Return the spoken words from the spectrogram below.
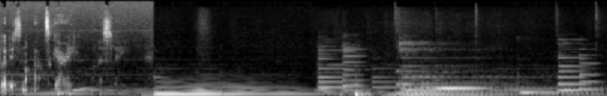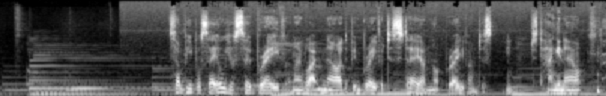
But it's not that scary, Some people say, "Oh, you're so brave," and I'm like, "No, I'd have been braver to stay. I'm not brave. I'm just, you know, just hanging out."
